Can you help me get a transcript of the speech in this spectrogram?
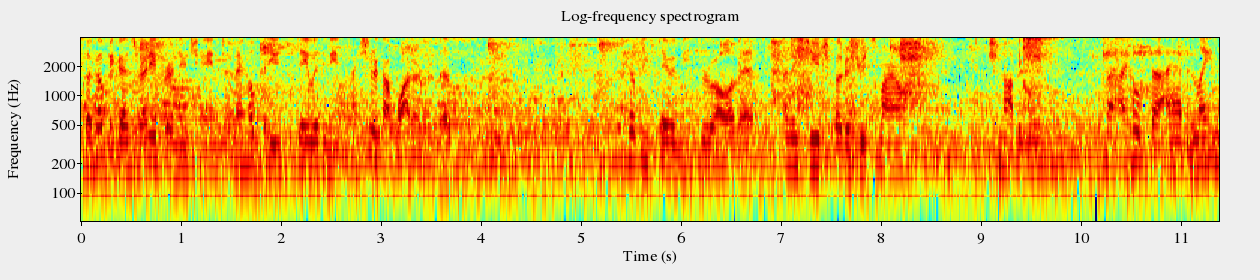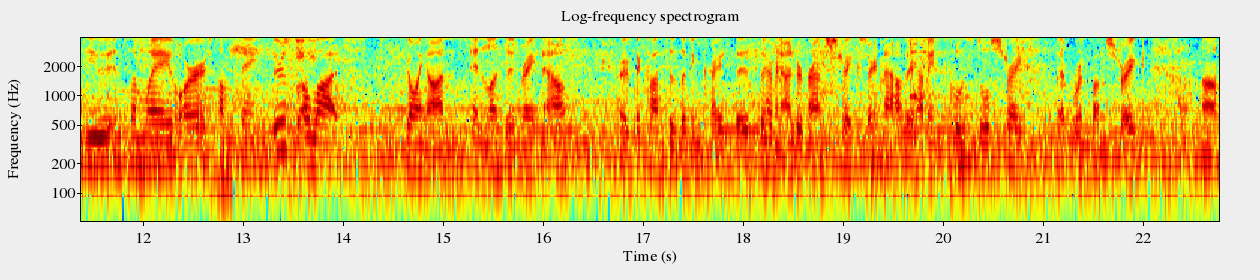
So I hope you guys are ready for a new change and I hope that you stay with me. I should have got water with this hope you stay with me through all of it. I have a huge photo shoot tomorrow. Should not be. But I hope that I have enlightened you in some way or something. There's a lot going on in London right now. The cost of living crisis. They're having underground strikes right now. They're having postal strikes. Everyone's on strike. Um,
